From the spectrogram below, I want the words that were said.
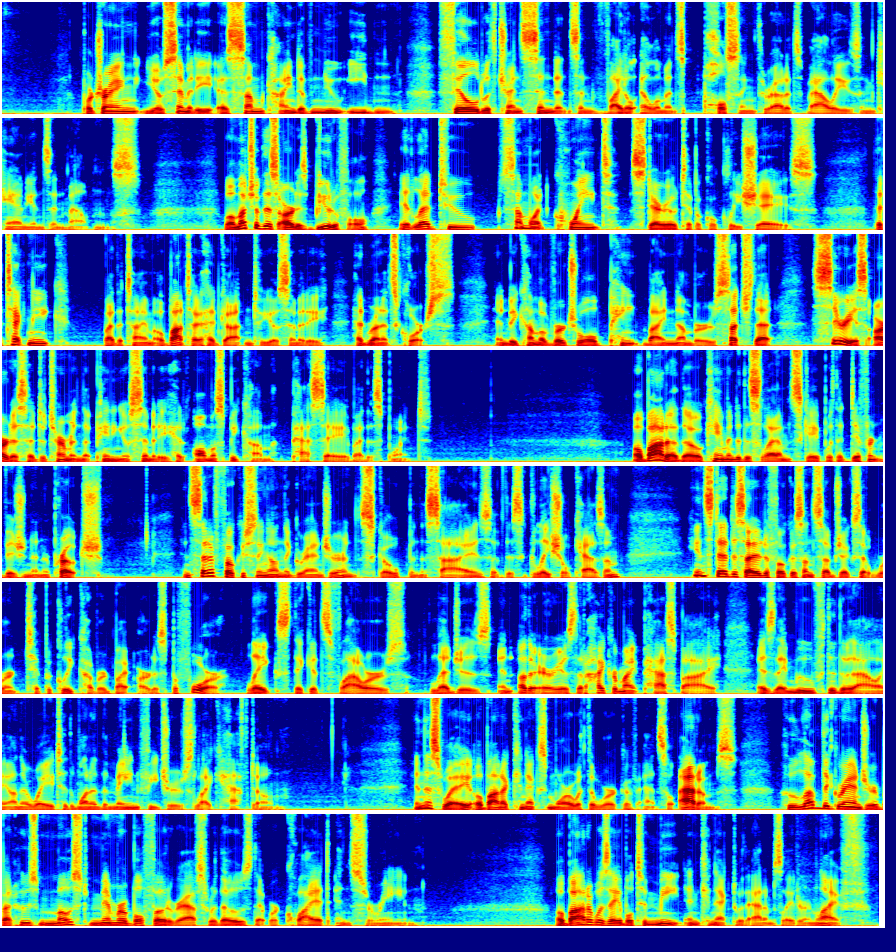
portraying Yosemite as some kind of new Eden filled with transcendence and vital elements pulsing throughout its valleys and canyons and mountains. While much of this art is beautiful, it led to somewhat quaint, stereotypical cliches. The technique, by the time Obata had gotten to Yosemite, had run its course and become a virtual paint by numbers, such that serious artists had determined that painting Yosemite had almost become passe by this point. Obata, though, came into this landscape with a different vision and approach. Instead of focusing on the grandeur and the scope and the size of this glacial chasm, he instead decided to focus on subjects that weren't typically covered by artists before lakes, thickets, flowers, ledges, and other areas that a hiker might pass by as they move through the valley on their way to one of the main features like Half Dome. In this way, Obata connects more with the work of Ansel Adams, who loved the grandeur but whose most memorable photographs were those that were quiet and serene. Obata was able to meet and connect with Adams later in life.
